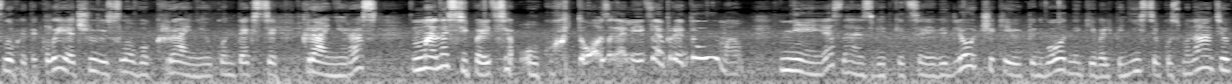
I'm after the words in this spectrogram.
Слухайте, коли я чую слово крайній у контексті крайній раз, мене сіпається око. Хто взагалі це придумав? Ні, я знаю звідки це від льотчиків, підводників, альпіністів, космонавтів.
